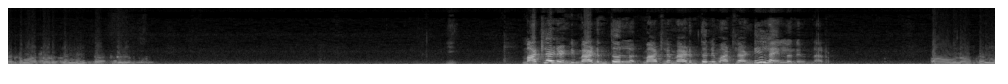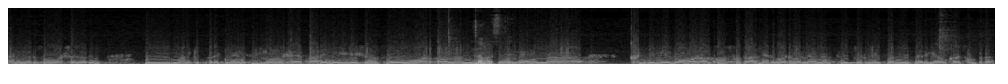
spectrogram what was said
గారితో మాట్లాడుతుంది. మాట్లాడండి. మేడంతో మాట్లా మేడంతోనే మాట్లాడండి లైన్లోనే ఉన్నారు. నమస్కారం మేడం గారు సోమవర్ష గారు. ఈ మనకి ప్రెగ్నెన్సీలో హెపారిన్ ఇంజెక్షన్స్ వాడతా ఉన్నాను ఏమన్నా కంటిన్యూగా వాడాల్సి వస్తుందా? లేదా వాటి వల్ల ఏమైనా ఫ్యూచర్లో ఇబ్బంది జరిగే అవకాశం ఉంటుందా?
